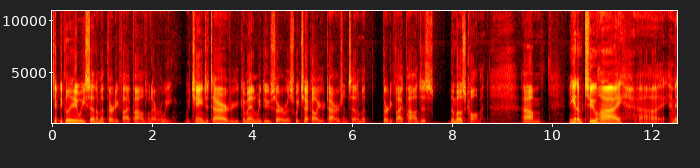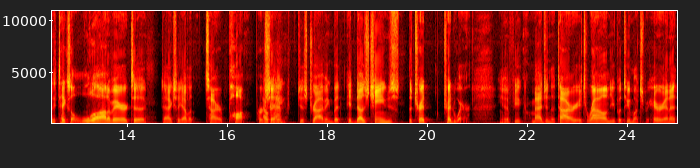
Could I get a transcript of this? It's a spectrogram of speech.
Typically, we set them at 35 pounds whenever we, we change the tires or you come in, we do service, we check all your tires and set them at 35 pounds is the most common. Um, you get them too high, uh, I mean, it takes a lot of air to, to actually have a tire pop per okay. se, just driving, but it does change the tread tread wear. You know, if you imagine the tire, it's round, you put too much air in it,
